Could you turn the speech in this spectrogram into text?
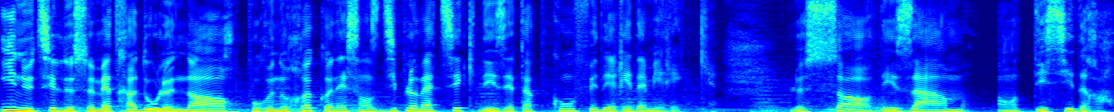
inutile de se mettre à dos le Nord pour une reconnaissance diplomatique des États confédérés d'Amérique. Le sort des armes en décidera.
